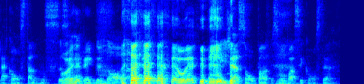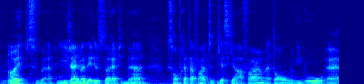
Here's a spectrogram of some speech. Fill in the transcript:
La constance, ça, Ouais. c'est la règle d'or. ouais. les gens sont pas, sont pas assez constants, Ouais. souvent. Les gens ils veulent des résultats rapidement. Ils sont prêts à faire tout ce qu'il y a à faire, mettons, au niveau, euh,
